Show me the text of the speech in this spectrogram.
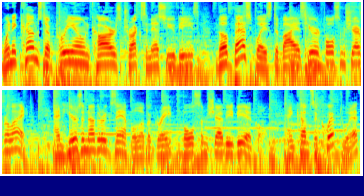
When it comes to pre owned cars, trucks, and SUVs, the best place to buy is here at Folsom Chevrolet. And here's another example of a great Folsom Chevy vehicle and comes equipped with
